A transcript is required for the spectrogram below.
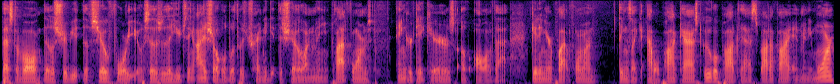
Best of all, they'll distribute the show for you. So this was a huge thing I struggled with was trying to get the show on many platforms. Anchor take cares of all of that. Getting your platform on things like Apple Podcast, Google Podcast, Spotify, and many more.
